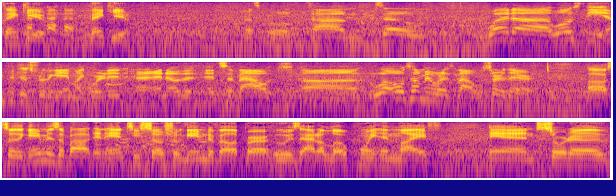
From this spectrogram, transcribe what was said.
Thank you. Thank you. That's cool. Um, so, what uh, what was the impetus for the game? Like, where did I know that it's about? Uh, well, well, tell me what it's about. We'll start there. Uh, so the game is about an antisocial game developer who is at a low point in life and sort of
